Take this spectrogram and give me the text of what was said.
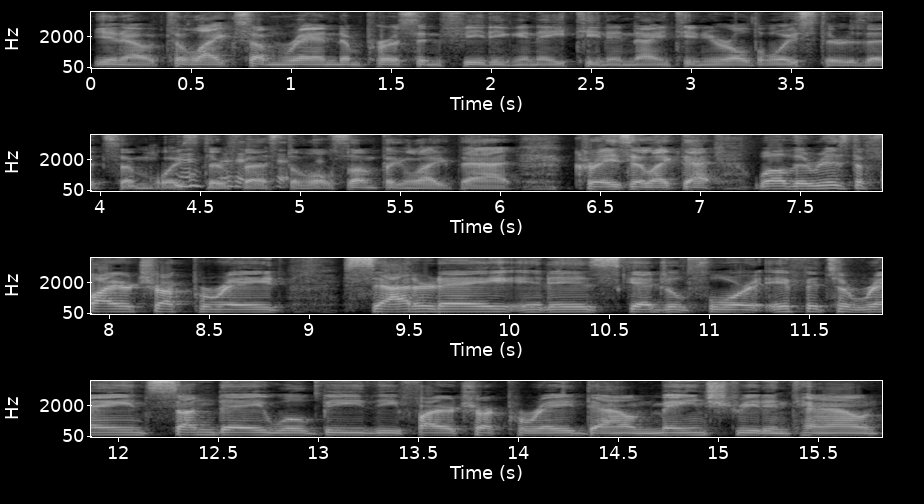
You know, to like some random person feeding an 18 and 19 year old oysters at some oyster festival, something like that. Crazy like that. Well, there is the fire truck parade. Saturday, it is scheduled for, if it's a rain, Sunday will be the fire truck parade down Main Street in town.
